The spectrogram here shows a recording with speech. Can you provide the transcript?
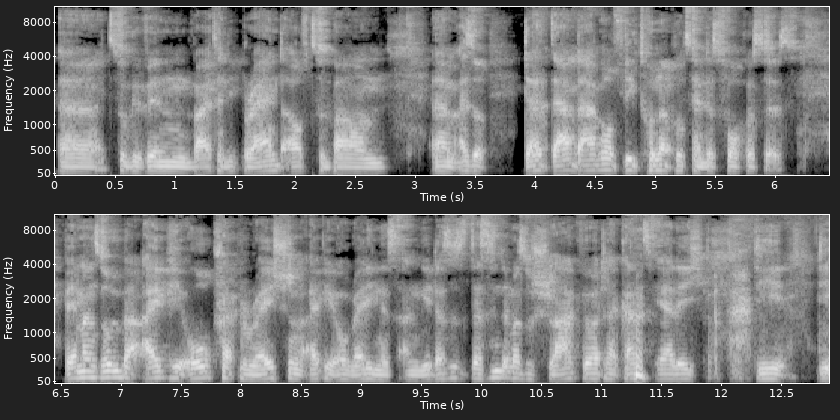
äh, zu gewinnen, weiter die Brand aufzubauen. Ähm, also da, da, darauf liegt 100% des Fokuses. Wenn man so über IPO Preparation, IPO Readiness angeht, das, ist, das sind immer so Schlagwörter, ganz ehrlich, die, die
